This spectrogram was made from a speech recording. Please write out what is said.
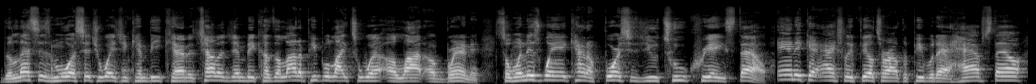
The less is more situation can be kind of challenging because a lot of people like to wear a lot of branding. So in this way, it kind of forces you to create style and it can actually filter out the people that have style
